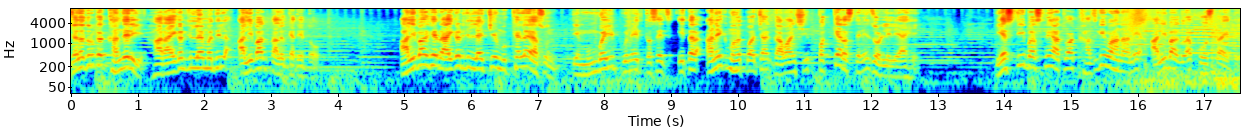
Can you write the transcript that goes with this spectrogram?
जलदुर्ग खांदेरी हा रायगड जिल्ह्यामधील अलिबाग तालुक्यात येतो. अलिबाग हे रायगड जिल्ह्याचे मुख्यालय असून ते मुंबई पुणे तसेच इतर अनेक महत्त्वाच्या गावांशी पक्क्या रस्त्याने जोडलेले आहे. एस टी बसने अथवा खाजगी वाहनाने अलिबागला पोहोचता येते.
